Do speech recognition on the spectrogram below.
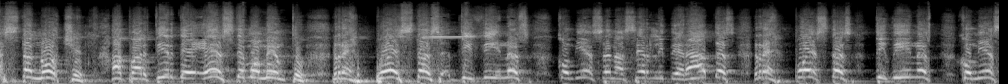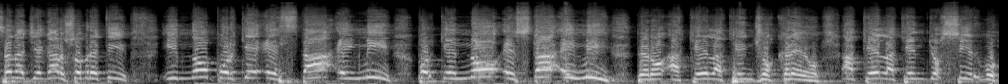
esta noche, a partir de este momento, respuestas divinas comienzan a ser liberadas. Respuestas divinas comienzan a llegar sobre ti. Y no porque está en mí, porque no está en mí. Pero aquel a quien yo creo, aquel a quien yo sirvo,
